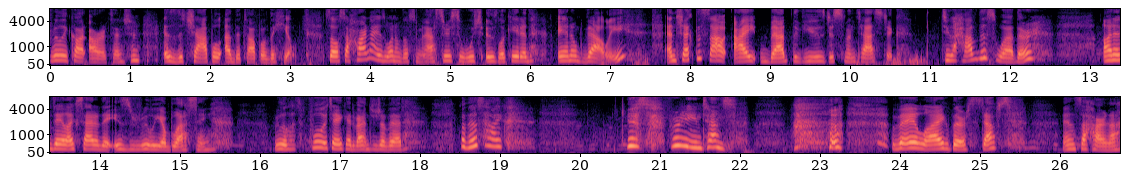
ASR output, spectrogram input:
really caught our attention is the chapel at the top of the hill. So Saharna is one of those monasteries which is located in a valley. And check this out, I bet the view is just fantastic. To have this weather on a day like Saturday is really a blessing. We will fully take advantage of it. But this hike is pretty intense. they like their steps in Saharna.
